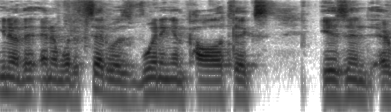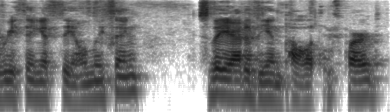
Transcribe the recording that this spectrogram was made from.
you know, and what it said was, "Winning in politics isn't everything; it's the only thing." So they added the "in politics" part.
